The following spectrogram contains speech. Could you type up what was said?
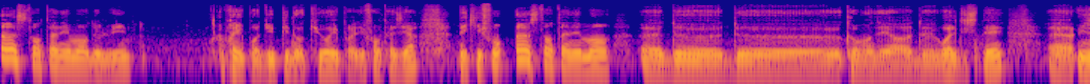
instantanément de lui après, il produit Pinocchio, il produit Fantasia, mais qui font instantanément euh, de, de, comment dire, de Walt Disney euh, une,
